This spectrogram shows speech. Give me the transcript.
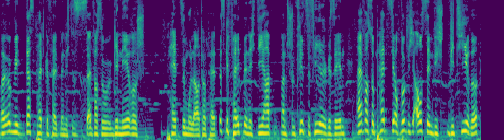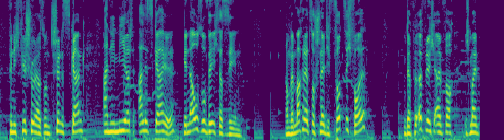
Weil irgendwie das Pet gefällt mir nicht. Das ist einfach so generisch Pet-Simulator-Pet. Das gefällt mir nicht. Die hat man schon viel zu viel gesehen. Einfach so Pets, die auch wirklich aussehen wie, wie Tiere. Finde ich viel schöner. So ein schönes Skunk, animiert, alles geil. Genauso will ich das sehen. Und wir machen jetzt noch schnell die 40 voll. Und dafür öffne ich einfach. Ich meine,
